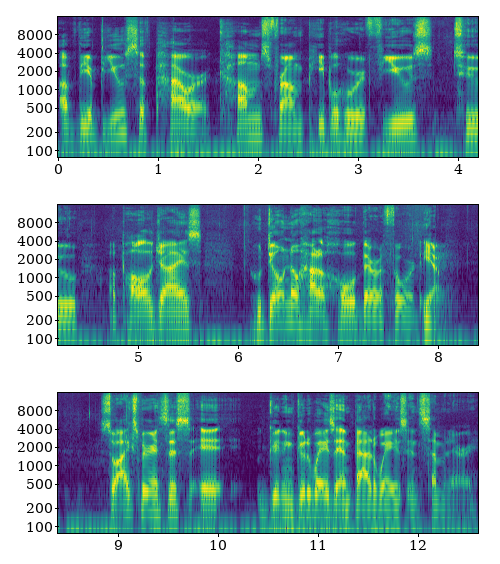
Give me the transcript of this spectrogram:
of the abuse of power comes from people who refuse to apologize, who don't know how to hold their authority. Yeah. So I experienced this in good ways and bad ways in seminary.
